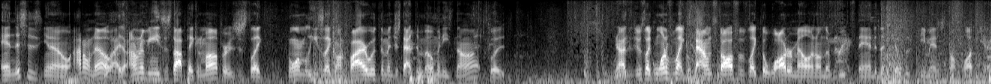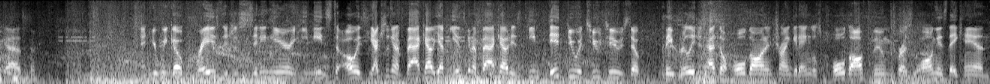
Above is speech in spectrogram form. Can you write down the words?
And this is, you know, I don't know. I, I don't know if he needs to stop picking them up or it's just like normally he's like on fire with them and just at the moment he's not. But you know, there's like one of them like bounced off of like the watermelon on the fruit stand and then killed his teammate. Just unlucky, I guess. And here we go. Praised is just sitting here. He needs to. Oh, is he actually going to back out? Yep, he is going to back out. His team did do a 2-2, so they really just had to hold on and try and get angles, hold off Boom for as long as they can.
